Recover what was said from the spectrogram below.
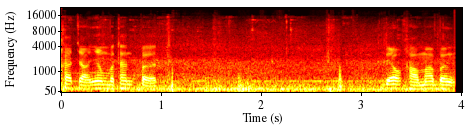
ข้าเจ้ายังบ่ทันเปิด เดี๋ยวเขามาเบิ่ง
